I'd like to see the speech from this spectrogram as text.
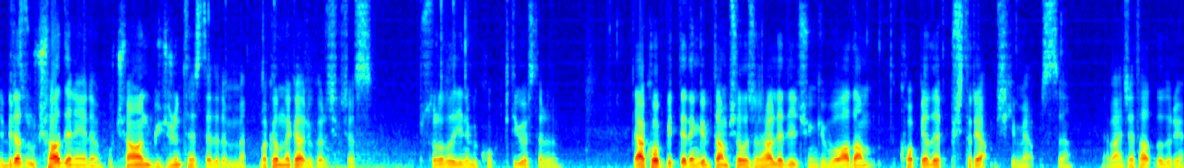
E, Biraz uçağı deneyelim. Uçağın gücünü test edelim mi? Bakalım ne kadar yukarı çıkacağız. Bu sırada yine bir kokpiti gösterelim. Ya kokpit dediğim gibi tam çalışır halde değil çünkü bu adam kopyada yapıştır yapmış kim yapmışsa. E, Bence tatlı duruyor.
